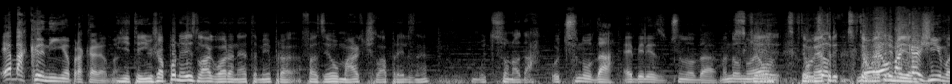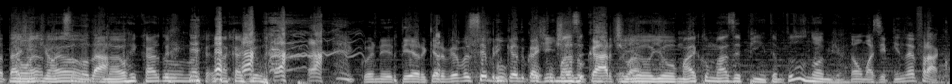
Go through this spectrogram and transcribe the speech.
É bacaninha pra caramba. E tem o japonês lá agora, né, também pra fazer o marketing lá pra eles, né? O Tsunoda. O Tsunoda, é beleza, o Tsunoda. Mas não, não é, o, que um não metro- um não é o e. Nakajima, tá, Não gente? não é o é o- Tsunoda. não é o Ricardo Naka- Nakajima. Corneteiro, quero ver você brincando com a gente O lá Maze- no kart e lá. o, e o Michael Mazepin, temos todos os nomes já. Não, o Mazepin não é fraco.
